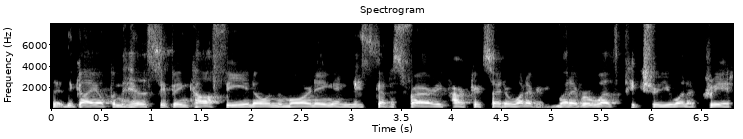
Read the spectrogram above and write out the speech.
the, the, guy up on the hill sipping coffee, you know, in the morning, and he's got his Ferrari parked outside, or whatever, whatever wealth picture you want to create.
